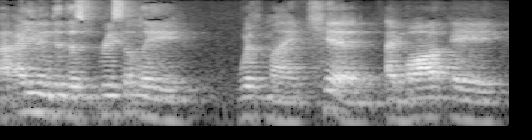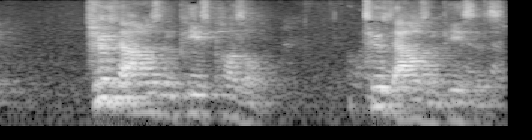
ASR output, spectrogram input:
I even did this recently with my kid. I bought a 2,000 piece puzzle, 2,000 pieces.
